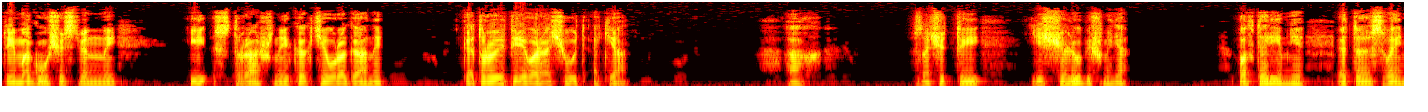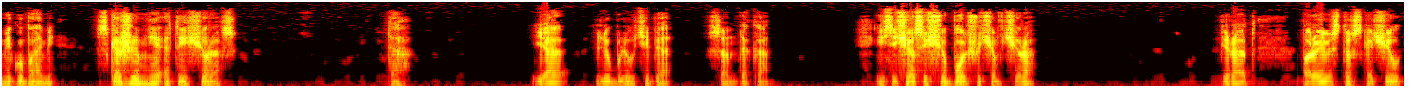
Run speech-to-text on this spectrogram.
Ты могущественный и страшный, как те ураганы, которые переворачивают океан. Ах, значит, ты еще любишь меня? Повтори мне это своими губами. Скажи мне это еще раз. Да, я люблю тебя, Сандакан. И сейчас еще больше, чем вчера. Пират порывисто вскочил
